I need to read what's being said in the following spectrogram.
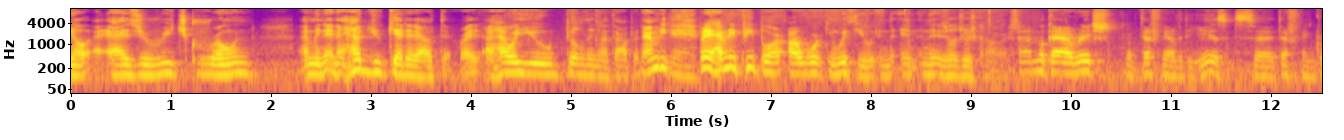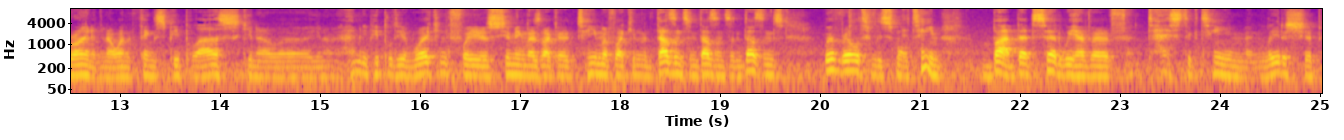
know, has your reach grown? I mean, and how do you get it out there, right? How are you building on top of it? How many? But how many people are, are working with you in the, in, in the Israel Jewish Congress? Um, look, our reach, look, definitely over the years, it's uh, definitely grown. And, you know, one of the things people ask, you know, uh, you know, how many people do you have working for you? Assuming there's like a team of like in the dozens and dozens and dozens. We're a relatively small team, but that said, we have a fantastic team and leadership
